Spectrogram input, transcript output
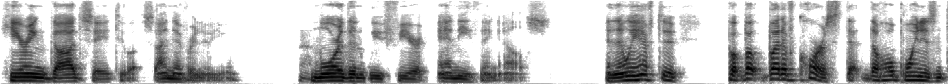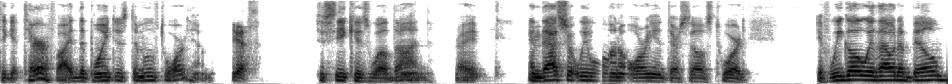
hearing God say to us, I never knew you, mm-hmm. more than we fear anything else. And then we have to, but but but of course, that the whole point isn't to get terrified. The point is to move toward him. Yes. To seek his well done, right? And that's what we want to orient ourselves toward. If we go without a bill,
